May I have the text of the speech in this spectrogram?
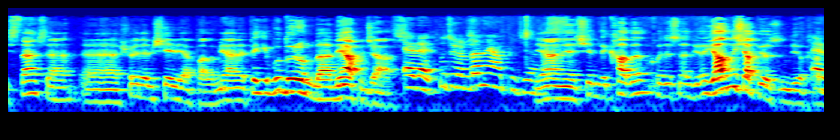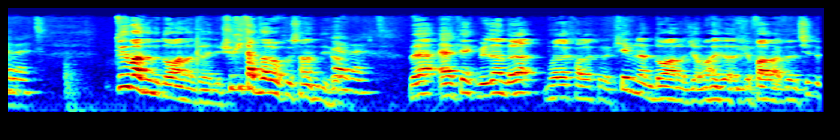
istersen e, şöyle bir şey yapalım. Yani peki bu durumda ne yapacağız? Evet, bu durumda ne yapacağız? Yani şimdi kadın kocasına diyor yanlış yapıyorsun diyor kadın. Evet, Duymadın mı Doğan Hoca diyor. Şu kitapları okusan diyor. evet. Ve erkek birden böyle böyle kalkıyor. Kim lan Doğan Hoca, falan diyor. Şimdi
